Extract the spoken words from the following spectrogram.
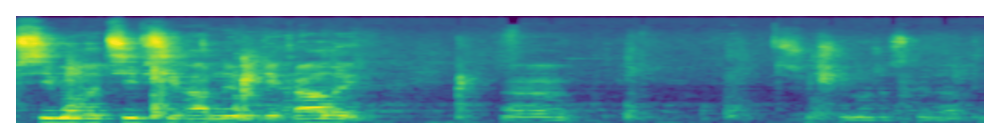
всі молодці, всі гарно відіграли. Е, що ще можу сказати?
